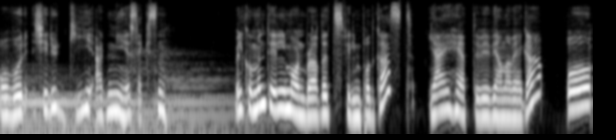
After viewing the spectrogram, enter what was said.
og hvor kirurgi er den nye sexen. Velkommen til Morgenbladets filmpodkast. Jeg heter Viviana Vega, og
